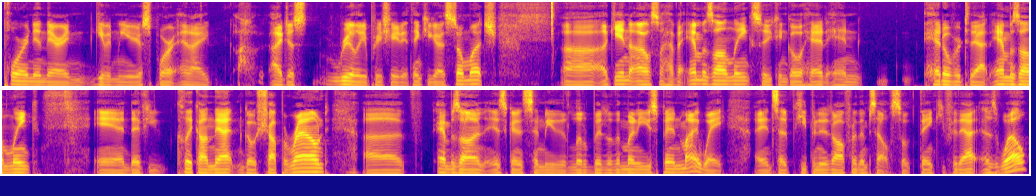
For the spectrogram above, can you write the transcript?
pouring in there and giving me your support, and I, I just really appreciate it. Thank you guys so much. Uh, again, I also have an Amazon link, so you can go ahead and head over to that Amazon link. And if you click on that and go shop around, uh, Amazon is going to send me a little bit of the money you spend my way instead of keeping it all for themselves. So thank you for that as well.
